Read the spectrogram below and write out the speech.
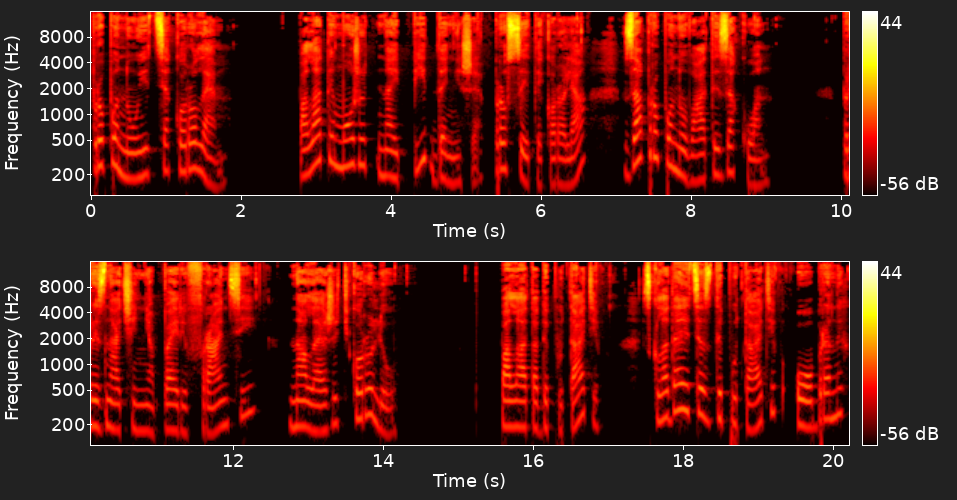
пропонується королем. Палати можуть найпідданіше просити короля запропонувати закон. Призначення перів Франції належить королю. Палата депутатів складається з депутатів, обраних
